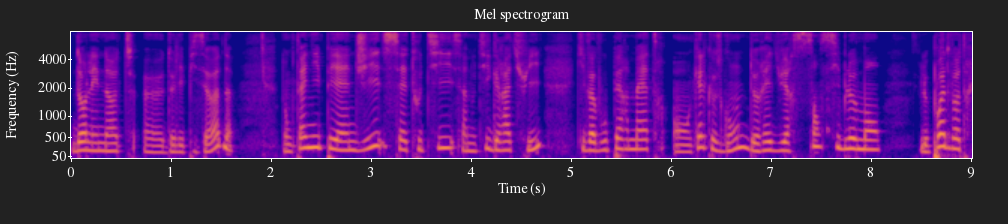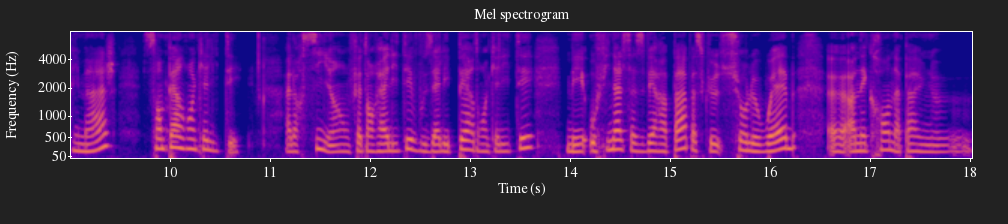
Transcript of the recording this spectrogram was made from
dans les notes euh, de l'épisode. Donc TinyPNG, cet outil, c'est un outil gratuit qui va vous permettre en quelques secondes de réduire sensiblement le poids de votre image sans perdre en qualité. Alors si, hein, en fait en réalité vous allez perdre en qualité, mais au final ça se verra pas parce que sur le web, euh, un écran n'a pas une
